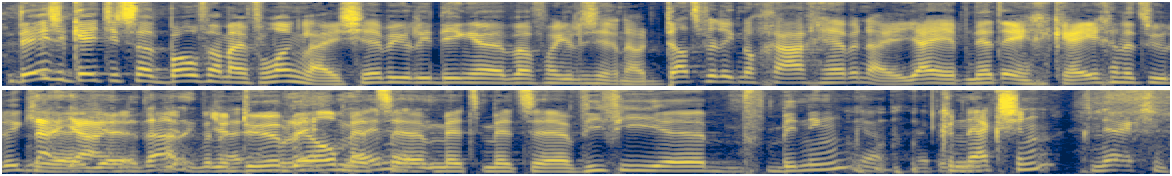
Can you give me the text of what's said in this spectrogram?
Deze gadget staat bovenaan mijn verlanglijstje. Hebben jullie dingen waarvan jullie zeggen... nou, dat wil ik nog graag hebben? Nou, jij hebt net één gekregen natuurlijk. Nou je, ja, je, inderdaad. Ik ben je deurbel met, eh, mee. met, met eh, wifi-verbinding. Ja, Connection. Connection.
